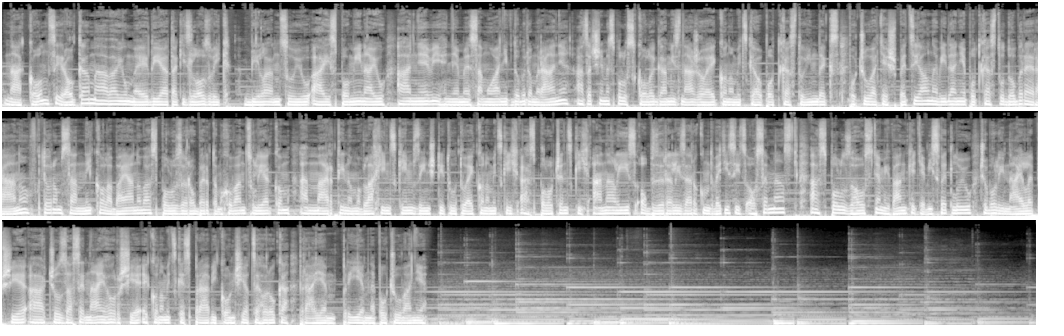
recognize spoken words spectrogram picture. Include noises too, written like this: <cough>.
Na konci roka mávajú médiá taký zlozvyk. Bilancujú aj spomínajú a nevyhneme sa mu ani v dobrom ráne a začneme spolu s kolegami z nášho ekonomického podcastu Index. Počúvate špeciálne vydanie podcastu Dobré ráno, v ktorom sa Nikola Bajanova spolu s Robertom Chovanculiakom a Martinom Vlachinským z Inštitútu ekonomických a spoločenských analýz obzreli za rokom 2018 a spolu s hostiami v ankete vysvetľujú, čo boli najlepšie a čo zase najhoršie ekonomické ekonomické správy končiaceho roka. Prajem príjemné počúvanie.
